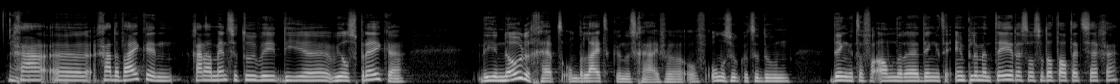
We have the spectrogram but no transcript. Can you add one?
Ja. Ga, eh, ga de wijk in. Ga naar mensen toe die je wil spreken. Die je nodig hebt om beleid te kunnen schrijven. Of onderzoeken te doen. Dingen te veranderen. Dingen te implementeren, zoals we dat altijd zeggen.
